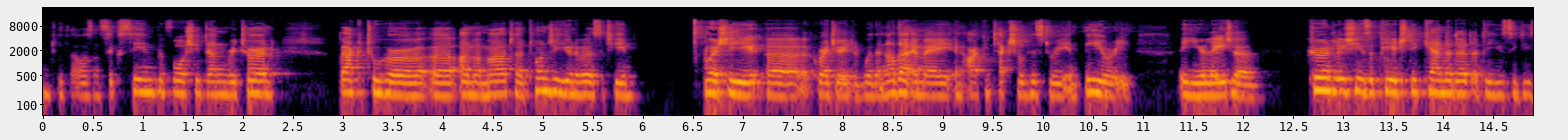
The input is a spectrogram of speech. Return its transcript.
in 2016 before she then returned back to her uh, alma mater, Tongji University, where she uh, graduated with another MA in Architectural History and Theory a year later. Currently, she's a PhD candidate at the UCD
